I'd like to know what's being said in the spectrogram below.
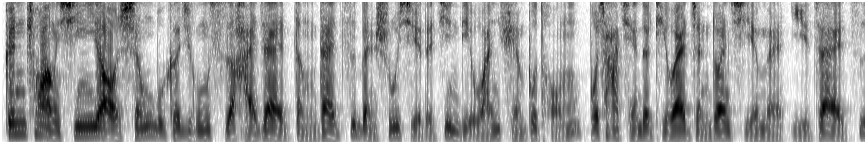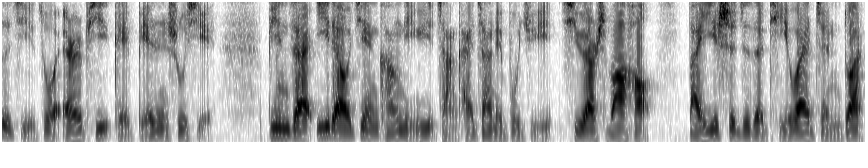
跟创新药生物科技公司还在等待资本输血的境地完全不同。不差钱的体外诊断企业们已在自己做 LP 给别人输血，并在医疗健康领域展开战略布局。七月二十八号，百亿市值的体外诊断。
